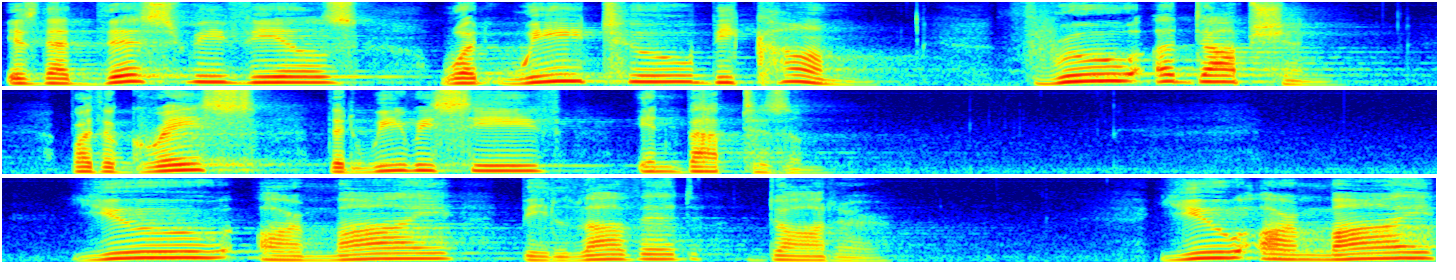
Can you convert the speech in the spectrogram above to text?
is that this reveals what we too become through adoption by the grace that we receive in baptism. You are my beloved daughter. You are my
